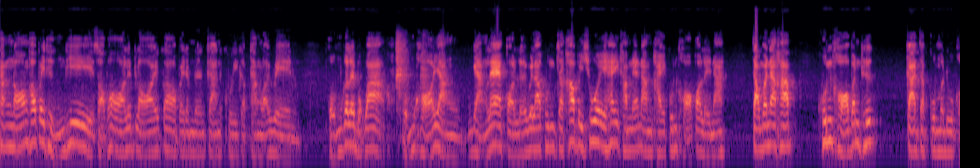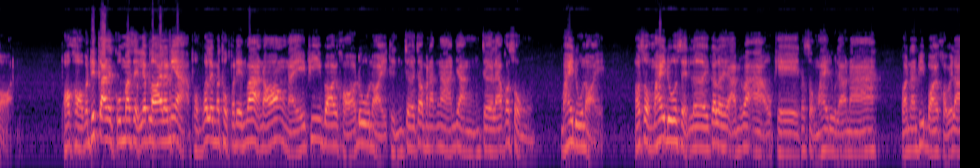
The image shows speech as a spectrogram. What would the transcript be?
ทางน้องเขาไปถึงที่สพอเรียบร้อย ก็ไปดำเนินการคุยกับทางร้อยเวร ผมก็เลยบอกว่าผมขออย่างอย่างแรกก่อนเลย เวลาคุณจะเข้าไปช่วยให้คำแนะนำใครคุณขอก่อนเลยนะจำไว้นะครับ คุณขอบันทึกการจับกลุ่มมาดูก่อน พอขอบันทึกการจับกลุ่มมาเสร็จเรียบร้อยแล้วเนี่ย ผมก็เลยมาถกประเด็นว่าน้องไหนพี่บอยขอดูหน่อย ถึงเจอเจ้าพนักงานยังเจอแล้วก็ส่งมาให้ดูหน่อย พอส่งมาให้ดูเสร็จเลยก็เลยอ่านว่าอ่าโอเคถ้าส่งมาให้ดูแล้วนะเพราะฉะนั้นพี่บอยขอเวลา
